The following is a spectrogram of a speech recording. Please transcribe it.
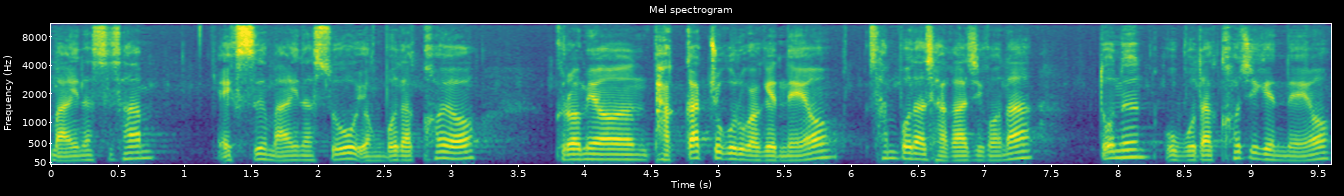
마이너스 3, x 마이너스 5 0보다 커요. 그러면 바깥쪽으로 가겠네요. 3보다 작아지거나 또는 5보다 커지겠네요.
